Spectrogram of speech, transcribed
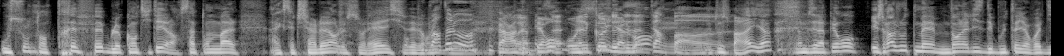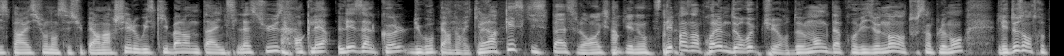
où sont en très faible quantité. Alors ça tombe mal avec cette chaleur, le soleil, si vous avez envie de l'eau, hein. faire un apéro aussi l'alcool ne également, désaltère et pas, hein. On est tous pareils. Hein. C'est l'apéro. Et je rajoute même dans la liste des bouteilles en voie de disparition dans ces supermarchés le whisky Ballantines, la Suze, en clair les alcools du groupe Pernod Mais Ricard. alors, qu'est-ce qui se passe, Laurent? Expliquez-nous. Ce n'est pas un problème de rupture, de manque d'approvisionnement, non, tout simplement. Les deux entreprises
